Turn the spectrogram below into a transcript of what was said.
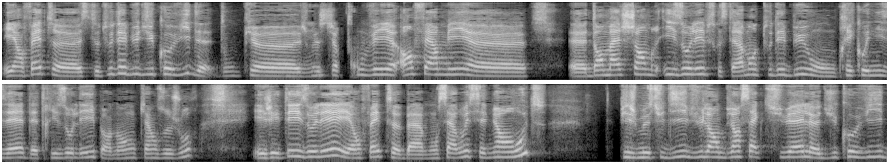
Et en fait, c'était au tout début du Covid, donc je me mhm. suis retrouvée enfermée dans ma chambre, isolée, parce que c'était vraiment au tout début où on préconisait d'être isolée pendant 15 jours. Et j'ai été isolée et en fait, bah, mon cerveau s'est mis en route. Puis je me suis dit, vu l'ambiance actuelle du Covid,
